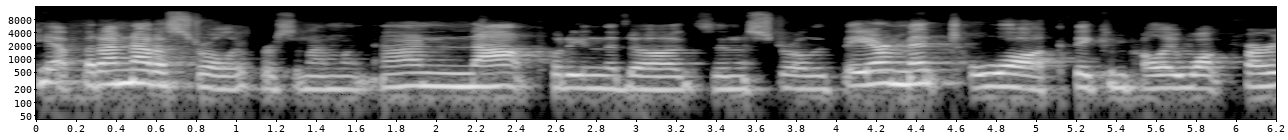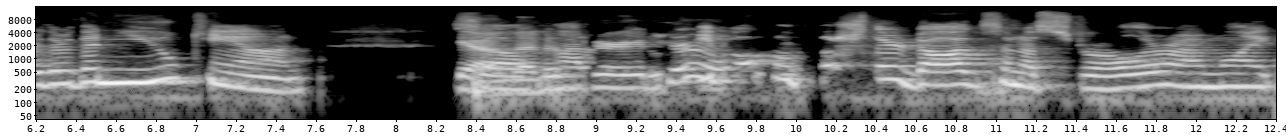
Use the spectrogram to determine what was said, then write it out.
yeah, but I'm not a stroller person. I'm like, I'm not putting the dogs in a stroller. They are meant to walk. They can probably walk farther than you can. Yeah, So, that is very true. People who push their dogs in a stroller, I'm like,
